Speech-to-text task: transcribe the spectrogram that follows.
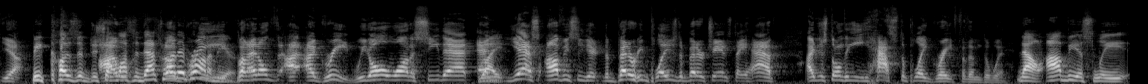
Yeah. because of Deshaun I Watson." That's why they brought him agreed, here. But I don't. I, I agreed. We'd all want to see that. And Right. yes, obviously, the the better he plays, the better chance they have. I just don't think he has to play great for them to win. Now, obviously,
